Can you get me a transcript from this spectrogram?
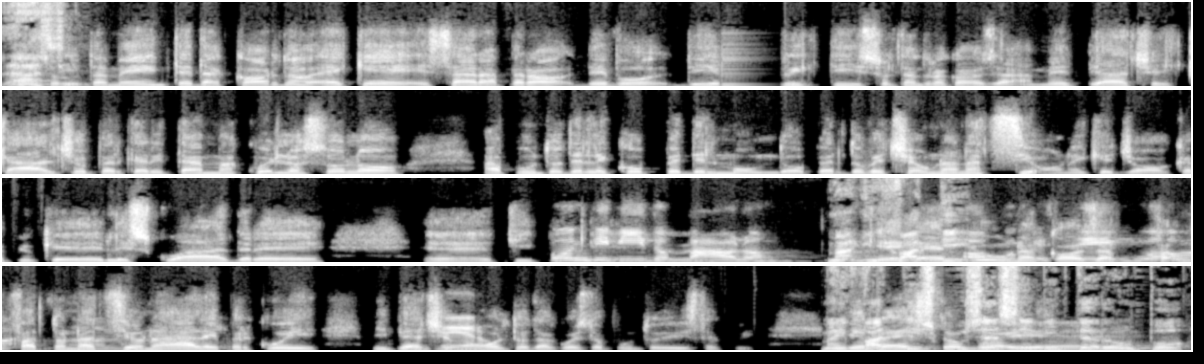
ah, assolutamente sì. d'accordo. È che Sara, però devo dirti soltanto una cosa, a me piace il calcio per carità, ma quello solo appunto delle coppe del mondo, per dove c'è una nazione che gioca più che le squadre eh, tipiche. Condivido Paolo. Ma infatti è una cosa, seguo, un fatto nazionale per cui mi piace molto da questo punto di vista qui. Ma Il infatti scusa se vi interrompo,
